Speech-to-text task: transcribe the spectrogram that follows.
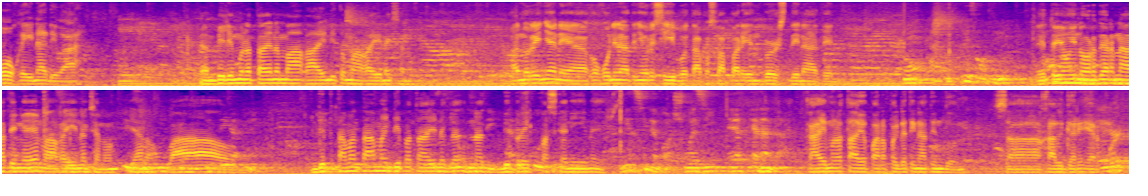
Okay na, di ba? Yan, bili muna tayo ng makakain dito mga kainags. Ano? ano rin yan eh, kukunin natin yung resibo tapos papa-reimburse din natin. Ito yung in-order natin ngayon mga kainags ano. Yan oh. Wow. Hindi pa tama-tama, hindi pa tayo nag nag-breakfast kanina eh. Kain muna tayo para pagdating natin doon sa Calgary Airport.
